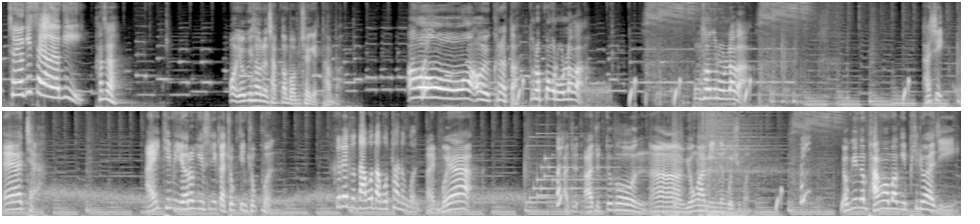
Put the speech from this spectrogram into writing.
저 여기 있어요, 여기. 가자. 어 여기서는 잠깐 멈춰야겠다 한번. 어, 어, 어, 어 큰일 났다. 뚜러뻥으로 올라가. 풍선으로 올라가. 다시. 에차. 아이템이 여러 개 있으니까 좋긴 좋군. 그래도 나보다 못하는군. 아이 뭐야? 아주 아주 뜨거운 아, 용암이 있는 곳이군. 여기는 방어막이 필요하지.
